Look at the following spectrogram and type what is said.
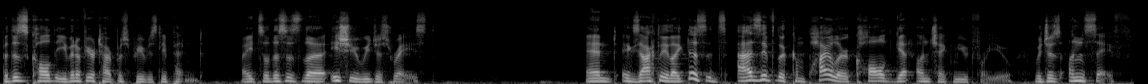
But this is called even if your type was previously pinned, right? So this is the issue we just raised. And exactly like this, it's as if the compiler called get unchecked mute for you, which is unsafe.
